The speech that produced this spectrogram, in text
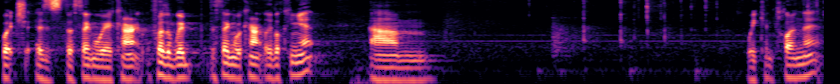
which is the thing we're currently for the web the thing we're currently looking at. Um, we can clone that.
